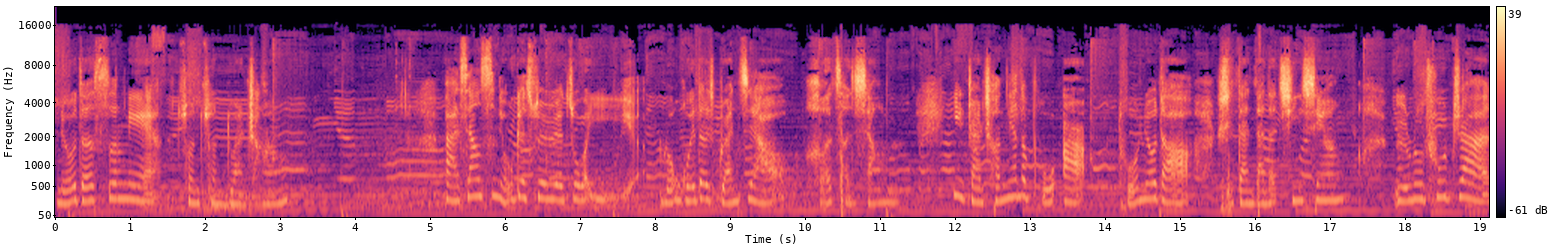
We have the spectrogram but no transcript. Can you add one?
留得思念寸寸断肠。把相思留给岁月座椅，轮回的转角，何曾相遇？一盏陈年的普洱。徒留的是淡淡的清香。雨露初绽，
